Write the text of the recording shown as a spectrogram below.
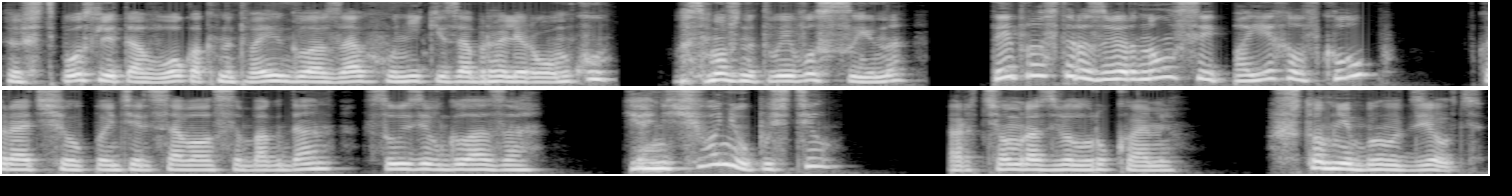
То есть после того, как на твоих глазах у Ники забрали Ромку, возможно, твоего сына, ты просто развернулся и поехал в клуб? Вкратчиво поинтересовался Богдан, сузив глаза. Я ничего не упустил? Артём развел руками. Что мне было делать?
